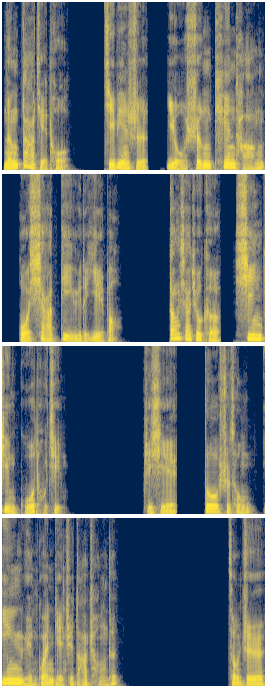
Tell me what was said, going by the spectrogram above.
能大解脱，即便是有生天堂或下地狱的业报，当下就可心净国土净。这些都是从因缘观点去达成的。总之，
